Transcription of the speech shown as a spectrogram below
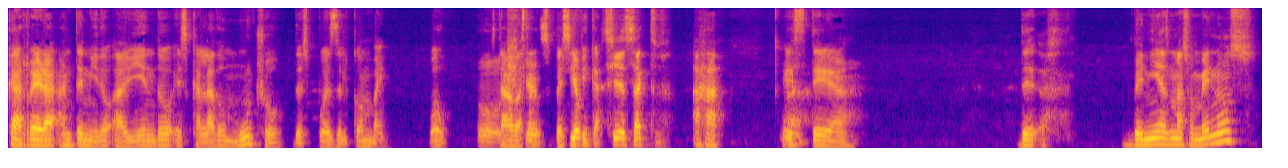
carrera han tenido habiendo escalado mucho después del combine? Wow, estaba bastante específica. sí, exacto. Ajá. Ah. Este. Ah, venías más o menos.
